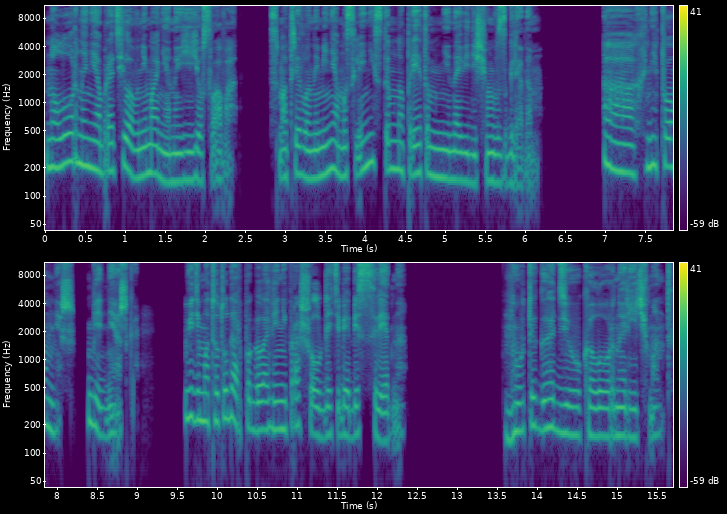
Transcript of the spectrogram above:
Но Лорна не обратила внимания на ее слова. Смотрела на меня маслянистым, но при этом ненавидящим взглядом. «Ах, не помнишь, бедняжка. Видимо, тот удар по голове не прошел для тебя бесследно. «Ну ты гадюка, Лорна Ричмонд»,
